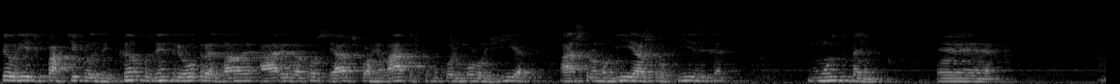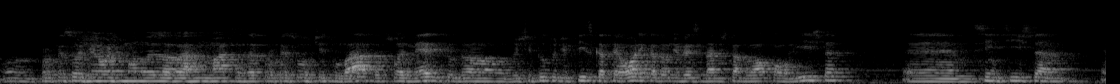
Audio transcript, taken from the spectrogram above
teoria de partículas e campos, entre outras áreas associadas, correlatas, como cosmologia, astronomia, astrofísica. Muito bem. É, o professor George Manuel Abraham Matzas é professor titular, professor emérito do, do, Instituto de Física Teórica da Universidade Estadual Paulista, é, cientista é,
